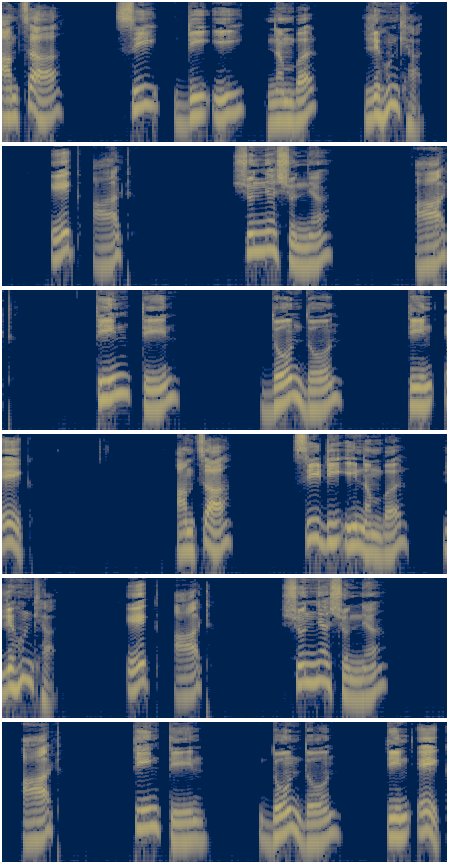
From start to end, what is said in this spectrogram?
आमचा C D E number लिहून घ्या. एक आठ शून्य शून्य आठ तीन तीन दोन दोन तीन एक. आमचा सी डी ई नंबर लिहून घ्या. एक आठ शून्य शून्य आठ तीन तीन दोन दोन तीन एक.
